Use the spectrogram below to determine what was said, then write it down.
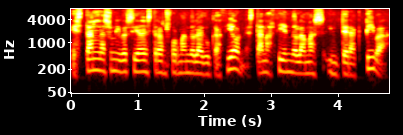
¿están las universidades transformando la educación? ¿Están haciéndola más interactiva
